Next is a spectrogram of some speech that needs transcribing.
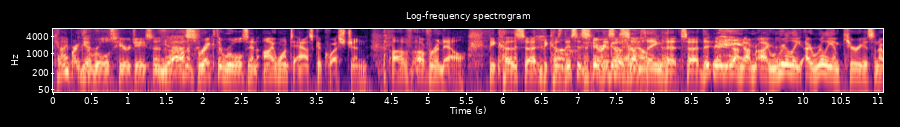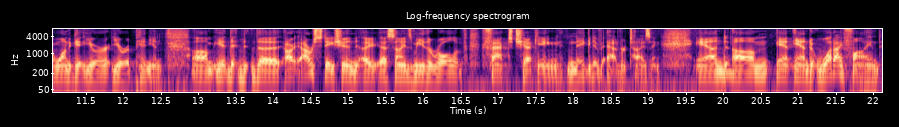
Can I break yeah. the rules here, Jason? Yes. I want to break the rules, and I want to ask a question of of RonNell because uh, because this is this goes, is something that, uh, that I'm, I'm, i really I really am curious, and I want to get your your opinion. Um, the, the our, our, station uh, assigns me the role of fact checking negative advertising, and um, and and what I find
